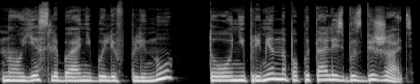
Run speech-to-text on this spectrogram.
Но если бы они были в плену, то непременно попытались бы сбежать.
